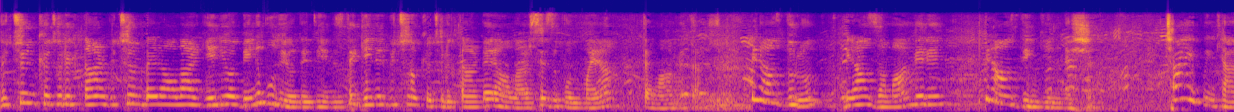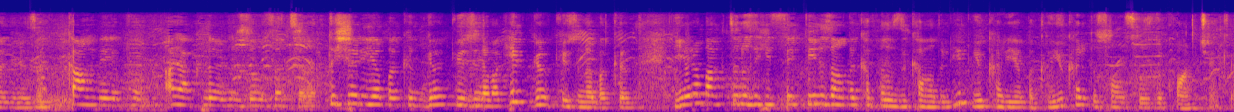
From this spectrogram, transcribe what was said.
Bütün kötülükler, bütün belalar geliyor, beni buluyor dediğinizde gelir bütün o kötülükler, belalar sizi bulmaya devam eder. Biraz durun, biraz zaman verin, biraz dinginleşin. Çay yapın kendinize, kahve yapın, ayaklarınızı uzatın, dışarıya bakın, gökyüzüne bak, hep gökyüzüne bakın. Yere baktığınızı hissettiğiniz anda kafanızı kaldırın, hep yukarıya bakın. Yukarıda sonsuzluk var çünkü.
